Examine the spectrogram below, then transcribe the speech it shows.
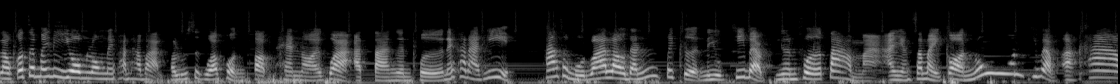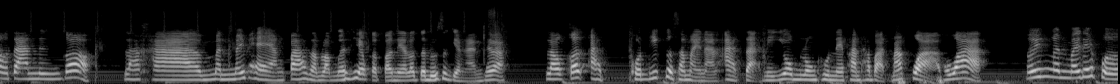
เราก็จะไม่นิยมลงในพันธบัตรเพราะรู้สึกว่าผลตอบแทนน้อยกว่าอัตราเงินเฟ้อในขณะที่ถ้าสมมุติว่าเราดันไปเกิดในยุคที่แบบเงินเฟ้อต่ำอะออย่างสมัยก่อนนู่นที่แบบอะข้าวจานนึงก็ราคามันไม่แพงป้าสำหรับเมื่อเทียบกับตอนนี้เราจะรู้สึกอย่างนั้นใช่ปะเราก็อาจคนที่เกิดสมัยนั้น อาจจะนิยมลงทุนในพันธบัตรมากกว่า เพราะว่าเฮ้ยเงินไม่ได้เฟ้อ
